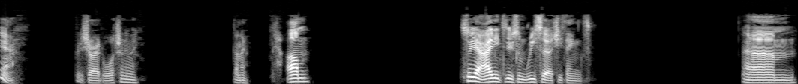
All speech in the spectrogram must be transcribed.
Yeah, pretty sure I had water anyway. Don't know. Um, so yeah, I need to do some researchy things. Um,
